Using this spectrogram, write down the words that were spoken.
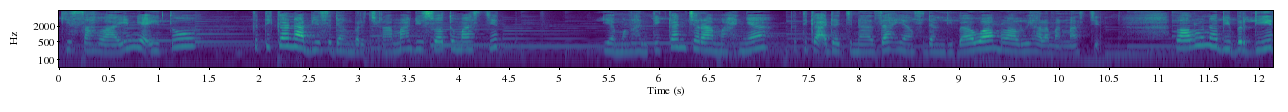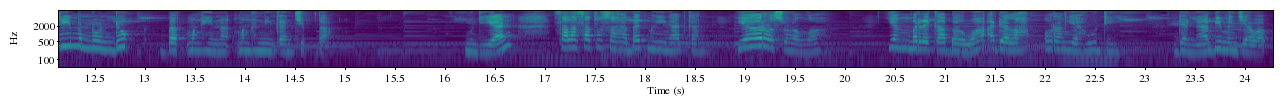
Kisah lain yaitu ketika Nabi sedang berceramah di suatu masjid, ia menghentikan ceramahnya ketika ada jenazah yang sedang dibawa melalui halaman masjid. Lalu Nabi berdiri menunduk bak mengheningkan cipta. Kemudian salah satu sahabat mengingatkan, "Ya Rasulullah, yang mereka bawa adalah orang Yahudi." Dan Nabi menjawab,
